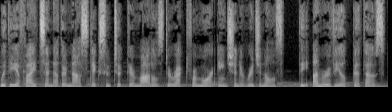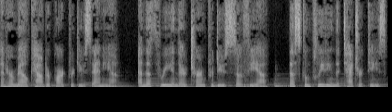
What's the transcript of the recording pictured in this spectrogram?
With the Ophites and other Gnostics who took their models direct from more ancient originals, the unrevealed Bythos and her male counterpart produce Enneia, and the three in their turn produce Sophia, thus completing the Tetrarchies,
